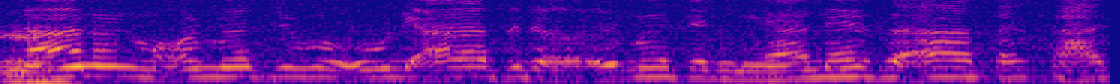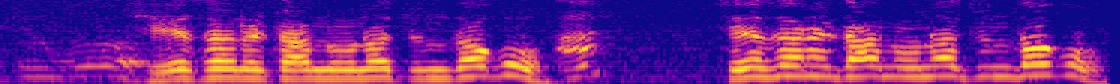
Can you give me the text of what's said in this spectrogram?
예. 나는 뭐 얼마 주고 우리 아들은 얼마 전 미안해서 아들 다 주고 재산을 다 논아준다고? 아 재산을 다 논아준다고?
